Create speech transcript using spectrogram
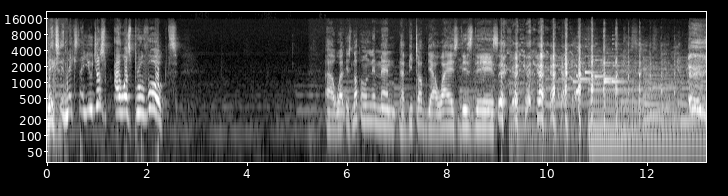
Next, next time you just, I was provoked. Uh, well, it's not only men that beat up their wives these days.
